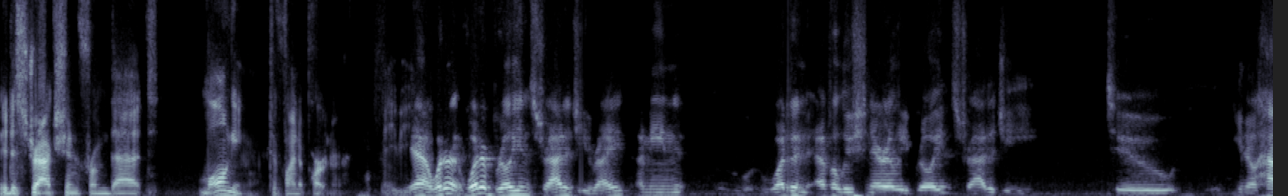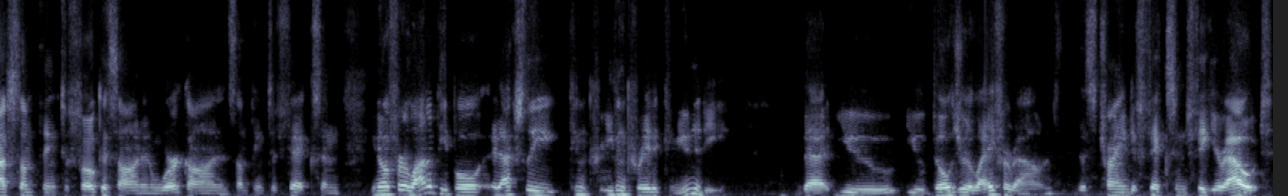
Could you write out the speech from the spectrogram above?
a distraction from that longing to find a partner. Maybe. Yeah. What a what a brilliant strategy, right? I mean, what an evolutionarily brilliant strategy to you know have something to focus on and work on and something to fix and you know for a lot of people it actually can even create a community that you you build your life around this trying to fix and figure out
